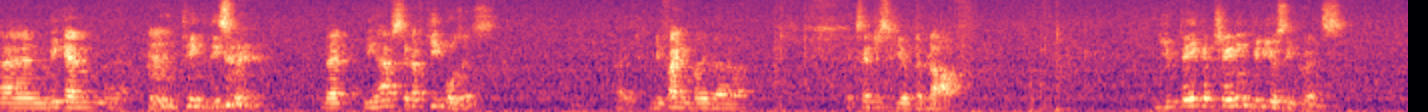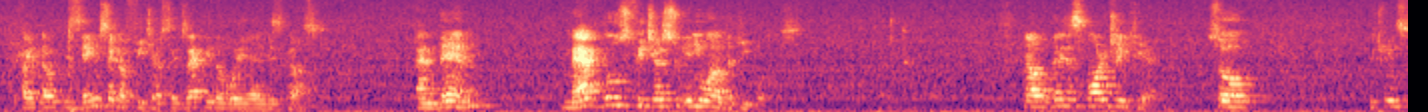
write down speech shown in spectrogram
and we can uh, think this way that we have set of key poses right defined by the eccentricity of the graph. You take a training video sequence, find out the same set of features exactly the way I discussed and then map those features to any one of the key poses. Now there is a small trick here. So which means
